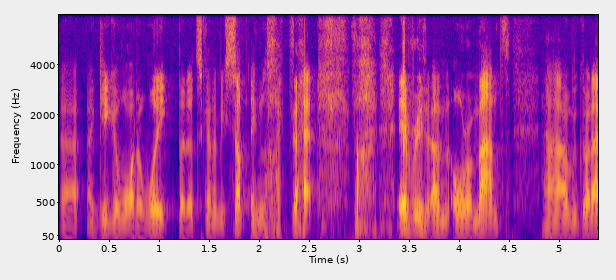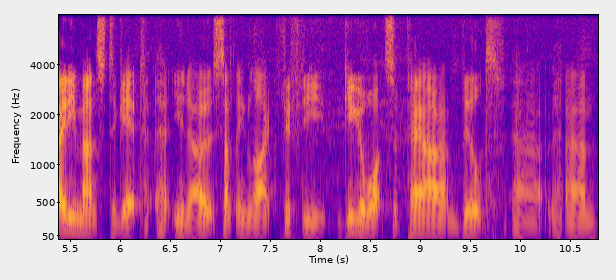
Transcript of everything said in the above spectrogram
a, a, gigawatt a week, but it's going to be something like that every um, or a month. Uh, we've got 80 months to get, uh, you know, something like 50 gigawatts of power built. Uh, um,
